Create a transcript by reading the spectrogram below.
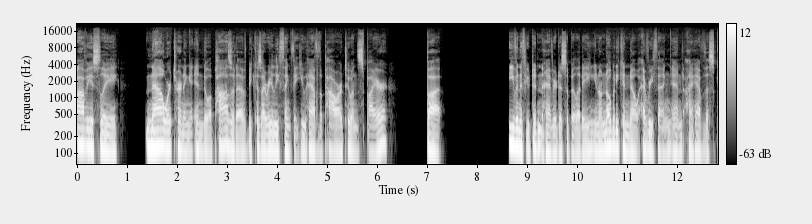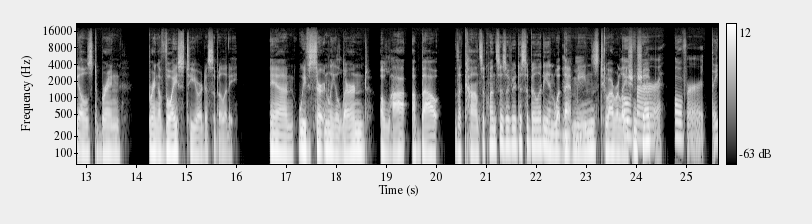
Obviously, now we're turning it into a positive because I really think that you have the power to inspire. But even if you didn't have your disability, you know, nobody can know everything and I have the skills to bring bring a voice to your disability. And we've certainly learned a lot about the consequences of your disability and what that Mhm. means to our relationship. Over, over the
